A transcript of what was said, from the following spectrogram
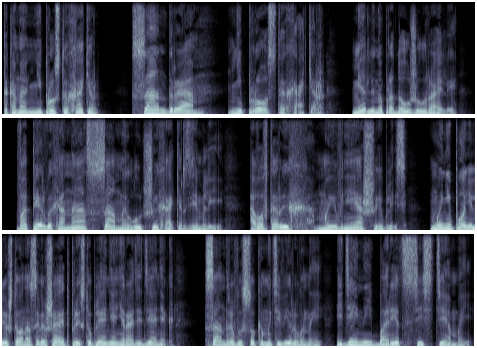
«Так она не просто хакер?» «Сандра не просто хакер», — медленно продолжил Райли. Во-первых, она самый лучший хакер Земли. А во-вторых, мы в ней ошиблись. Мы не поняли, что она совершает преступление не ради денег. Сандра высокомотивированный, идейный борец с системой.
